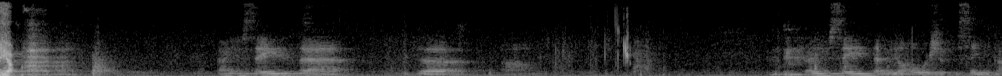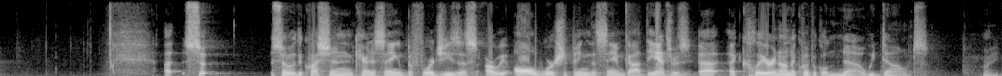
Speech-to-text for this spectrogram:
Yep. are you saying that the, um, are you saying that we all worship the same God? Uh, so, so the question, Karen is saying, before Jesus, are we all worshiping the same God? The answer is uh, a clear and unequivocal no, we don't. Right?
